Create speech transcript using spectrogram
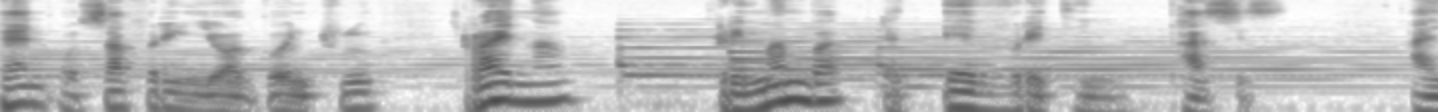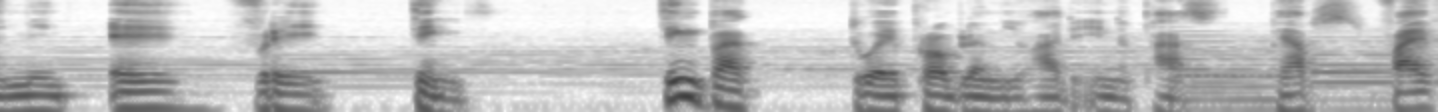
pain or suffering you are going through right now. Remember that everything passes. I mean everything. Think back to a problem you had in the past, perhaps five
